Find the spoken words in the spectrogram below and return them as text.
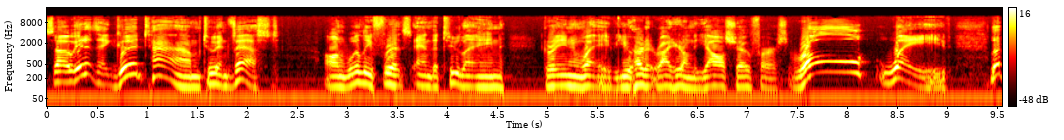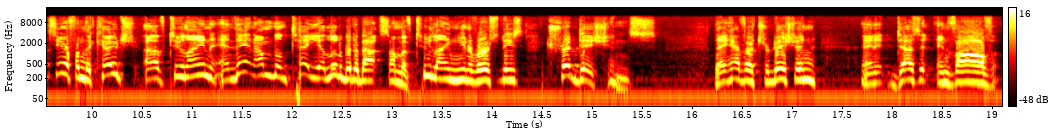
So it is a good time to invest on Willie Fritz and the Tulane Green Wave. You heard it right here on the Y'all Show first. Roll Wave. Let's hear from the coach of Tulane, and then I'm going to tell you a little bit about some of Tulane University's traditions. They have a tradition, and it doesn't involve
